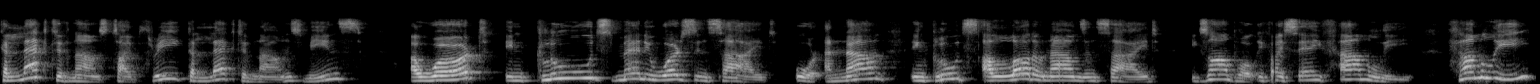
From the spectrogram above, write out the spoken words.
Collective nouns type three, collective nouns means a word includes many words inside or a noun includes a lot of nouns inside. Example, if I say family, family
